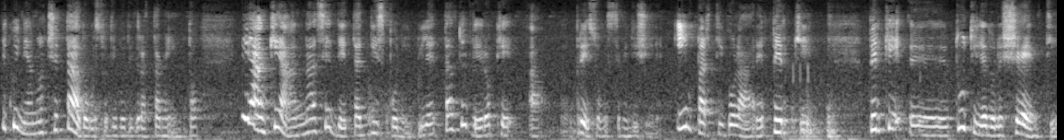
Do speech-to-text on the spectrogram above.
e quindi hanno accettato questo tipo di trattamento e anche Anna si è detta disponibile, tanto è vero che ha preso queste medicine. In particolare perché? Perché eh, tutti gli adolescenti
